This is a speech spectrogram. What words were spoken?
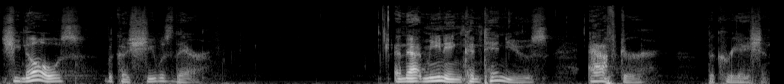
She knows because she was there. And that meaning continues after the creation.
